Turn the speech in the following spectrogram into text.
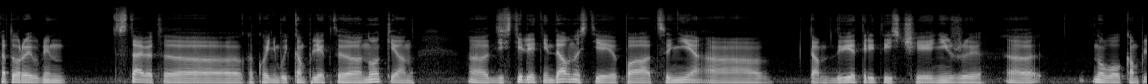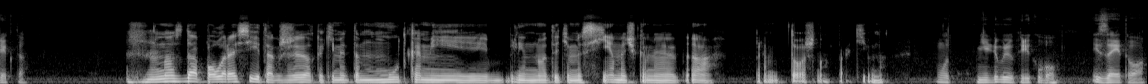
которые, блин, ставят э, какой-нибудь комплект э, Nokia э, десятилетней давности по цене э, там 2-3 тысячи ниже э, нового комплекта. У нас, да, пол России так живет какими-то мутками, блин, вот этими схемочками. А, прям тошно, противно. Вот не люблю перекупов из-за этого.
